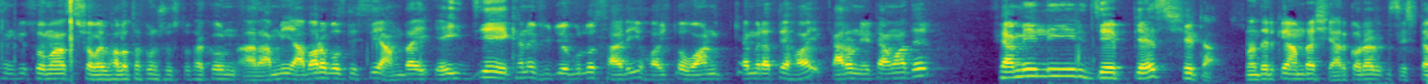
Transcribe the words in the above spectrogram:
thank you so much সবাই ভালো থাকুন সুস্থ থাকুন। আর আমি আবারও বলতেছি আমরা এই যে এখানে ভিডিওগুলো ছাড়ি হয়তো ওয়ান ক্যামেরাতে হয় কারণ এটা আমাদের ফ্যামিলির যে পেজ সেটা। আপনাদেরকে আমরা শেয়ার করার চেষ্টা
